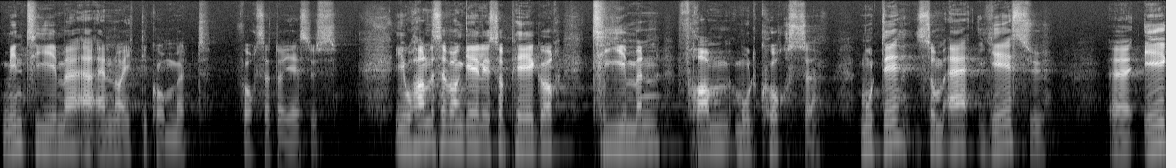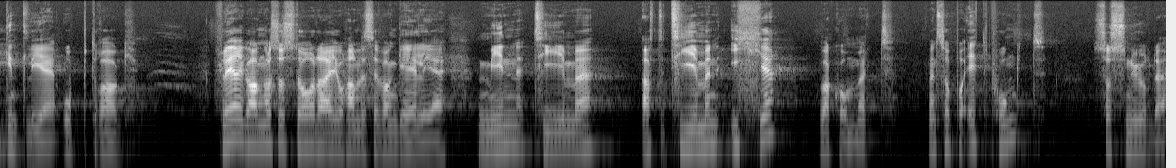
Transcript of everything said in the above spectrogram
Min time er ennå ikke kommet, fortsetter Jesus. I Johannes evangeliet så peker timen fram mot korset, mot det som er Jesu eh, egentlige oppdrag. Flere ganger så står det i Johannes evangeliet min time, at timen ikke var kommet. Men så på ett punkt så snur det.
